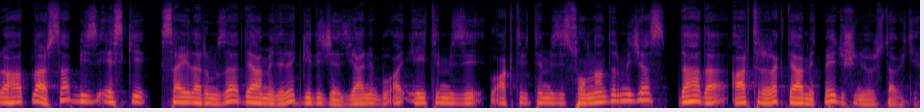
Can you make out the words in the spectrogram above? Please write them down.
rahatlarsa biz eski sayılarımıza devam ederek gideceğiz. Yani bu eğitimimizi, bu aktivitemizi sonlandırmayacağız. Daha da artırarak devam etmeyi düşünüyoruz tabii ki.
